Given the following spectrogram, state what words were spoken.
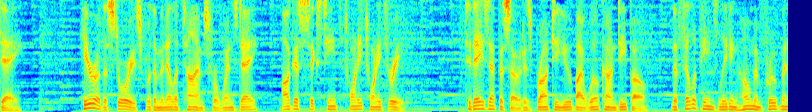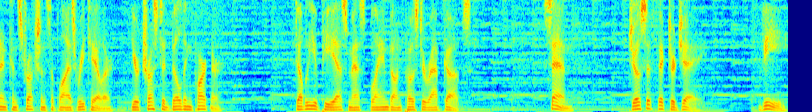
day. Here are the stories for the Manila Times for Wednesday, August 16, 2023. Today's episode is brought to you by Wilcon Depot, the Philippines' leading home improvement and construction supplies retailer, your trusted building partner. WPS mess blamed on post-Erap govs. Sen. Joseph Victor J. V.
